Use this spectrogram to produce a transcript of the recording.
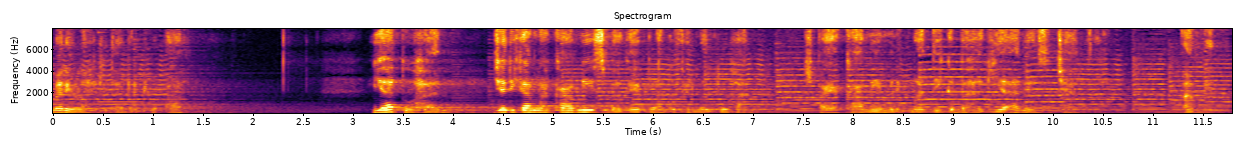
Marilah kita berdoa. Ya Tuhan, jadikanlah kami sebagai pelaku firman Tuhan, supaya kami menikmati kebahagiaan yang sejati. Amin.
